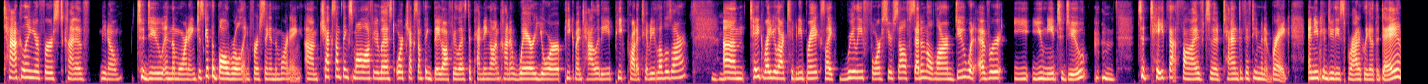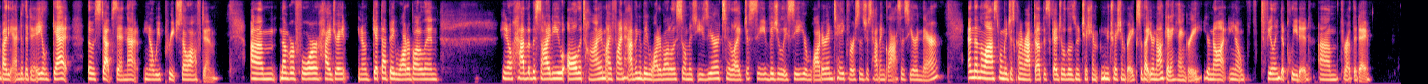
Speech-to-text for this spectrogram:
tackling your first kind of you know to do in the morning. Just get the ball rolling first thing in the morning. Um, check something small off your list or check something big off your list, depending on kind of where your peak mentality, peak productivity levels are. Mm-hmm. Um, take regular activity breaks, like really force yourself, set an alarm, do whatever y- you need to do. to take that five to 10 to 15 minute break. And you can do these sporadically out the day. And by the end of the day, you'll get those steps in that, you know, we preach so often. Um, number four, hydrate, you know, get that big water bottle in, you know, have it beside you all the time. I find having a big water bottle is so much easier to like just see visually see your water intake versus just having glasses here and there. And then the last one we just kind of wrapped up is schedule those nutrition nutrition breaks so that you're not getting hangry, you're not, you know, feeling depleted um, throughout the day.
